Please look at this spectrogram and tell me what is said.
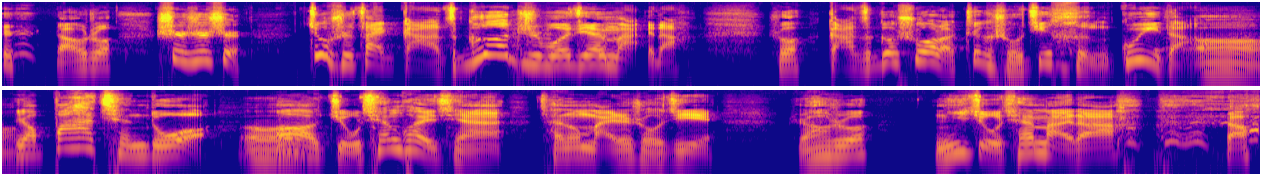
然后说是是是。就是在嘎子哥直播间买的，说嘎子哥说了，这个手机很贵的，哦要八千多啊，九千块钱才能买这手机。然后说你九千买的，然后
